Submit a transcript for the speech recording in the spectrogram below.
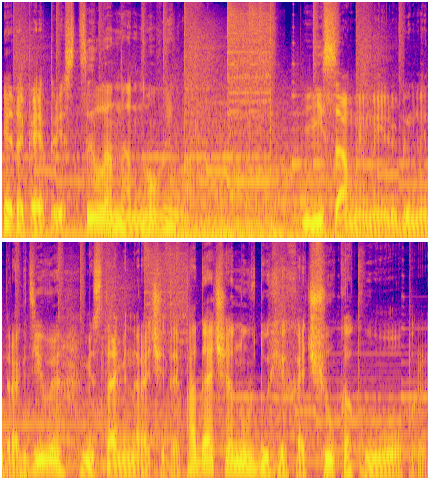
Эдакая присцилла на новый лад. Не самые мои любимые драгдивы, местами нарочитая подача, ну в духе «хочу, как у оперы».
